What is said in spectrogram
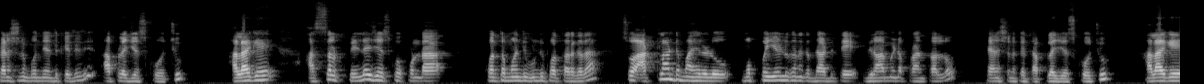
పెన్షన్ పొందేందుకు అయితే అప్లై చేసుకోవచ్చు. అలాగే అస్సలు పెళ్ళే చేసుకోకుండా కొంతమంది ఉండిపోతారు కదా. సో అట్లాంటి మహిళలు ముప్పై ఏళ్ళు కనుక దాటితే గ్రామీణ ప్రాంతాల్లో పెన్షన్కి అయితే అప్లై చేసుకోవచ్చు. అలాగే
